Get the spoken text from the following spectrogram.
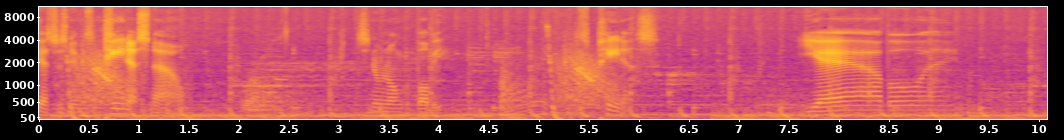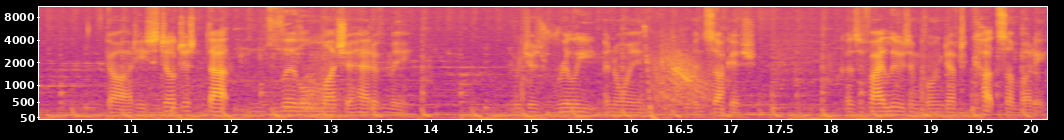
Yes, his name is Penis now. It's no longer Bobby. It's Penis. Yeah, boy. God, he's still just that little much ahead of me. Which is really annoying and suckish. Because if I lose, I'm going to have to cut somebody.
